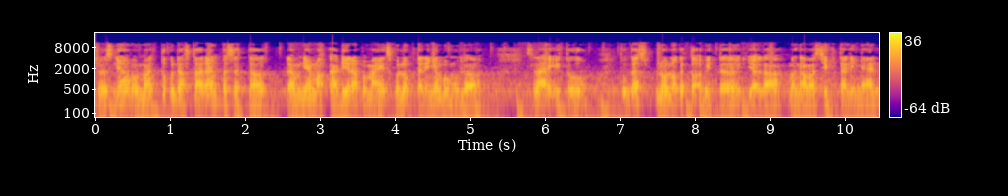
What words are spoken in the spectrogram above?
Seterusnya, membantu pendaftaran peserta dan menyemak kehadiran pemain sebelum pertandingan bermula. Selain itu, tugas penolong ketua arbiter ialah mengawasi pertandingan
